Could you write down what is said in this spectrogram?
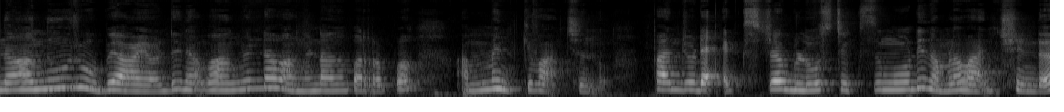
നാനൂറ് രൂപ ആയതുകൊണ്ട് ഞാൻ വാങ്ങണ്ട വാങ്ങണ്ട എന്ന് പറഞ്ഞപ്പോൾ അമ്മ എനിക്ക് വാങ്ങിച്ചു തന്നു. അപ്പം കൂടെ എക്സ്ട്രാ ബ്ലൂ സ്റ്റിക്സും കൂടി നമ്മൾ വാങ്ങിച്ചിട്ടുണ്ട്.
